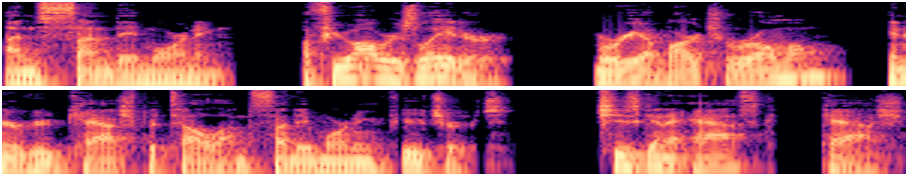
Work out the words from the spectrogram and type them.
on Sunday morning. A few hours later, Maria Bartiromo interviewed Cash Patel on Sunday Morning Futures. She's going to ask Cash,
